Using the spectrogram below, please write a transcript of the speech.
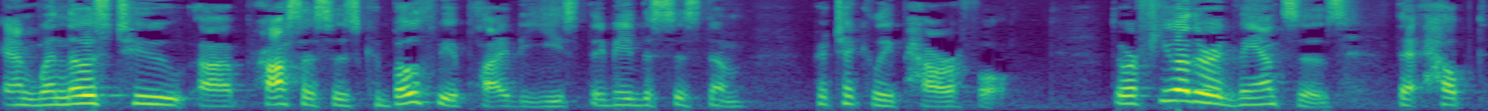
And when those two uh, processes could both be applied to yeast, they made the system particularly powerful. There were a few other advances that helped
